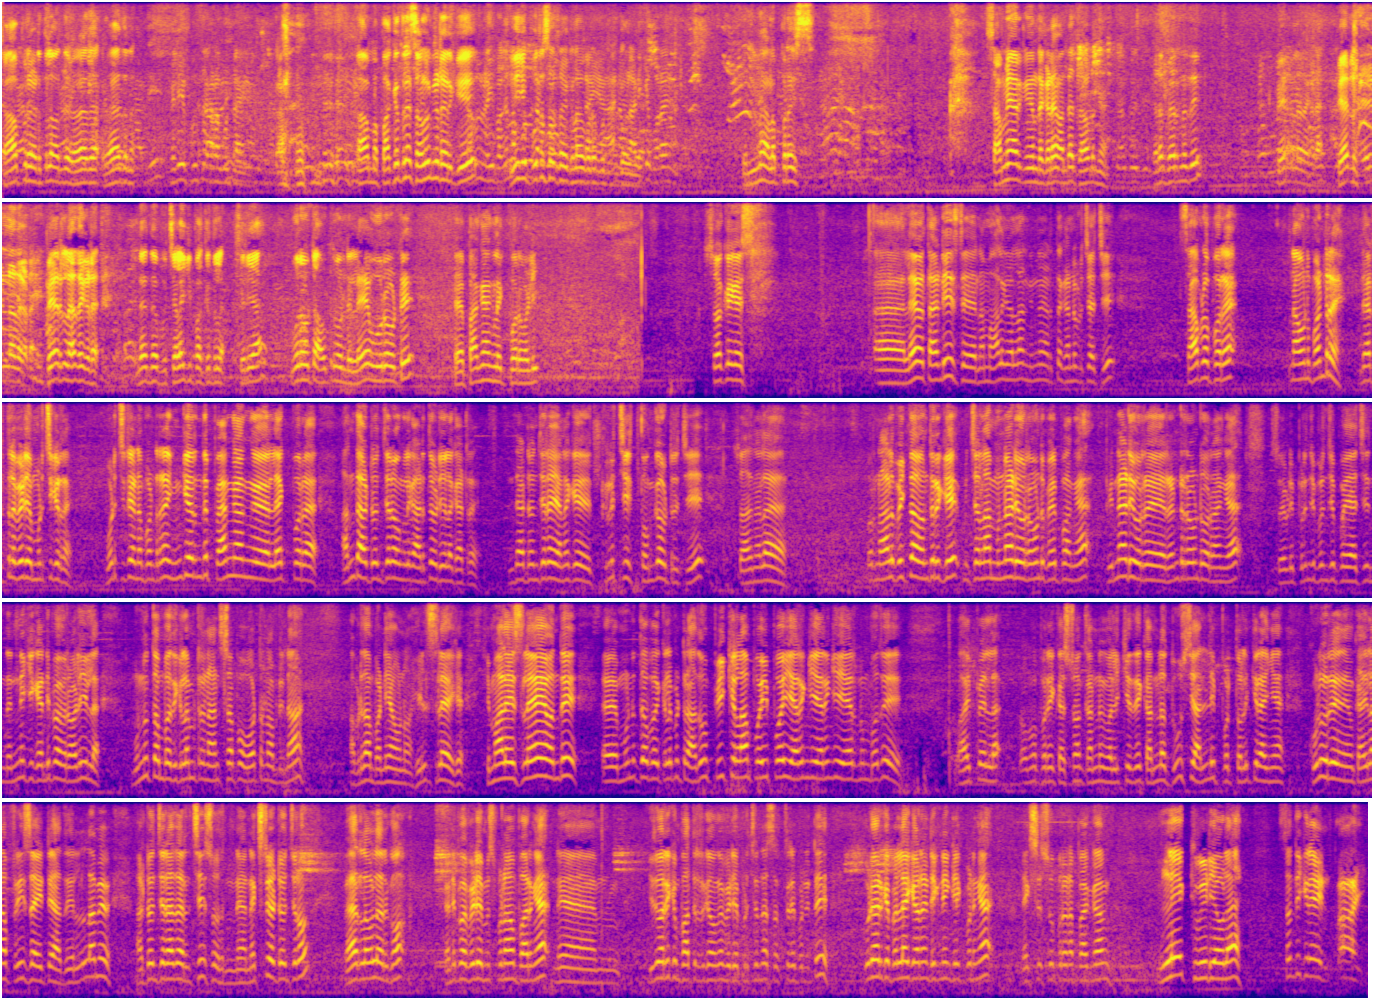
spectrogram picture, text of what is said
சாப்பிட்ற இடத்துல வந்து வேத வேதனை. வெளியே புதுசாக கடை போட்டாங்க. ஆமா பக்கத்துல சலூன் கடை இருக்கு. நீங்க புதுசா கடை கூட போட்டுருக்காங்க. என்ன அலப்பரைஸ் செம்மையா இருக்குங்க இந்த கடை. வந்தா சாப்பிடுங்க. கடை பேர் என்னது? பேர் இல்லாத கடை. பேர் இல்லாத கடை. பேர் இல்லாத கடை. இந்த இந்த சிலைக்கு பக்கத்துல. சரியா? ஊரை விட்டு அவுட்ரு ரோண்டு லே ஊரை விட்டு பாங்காங் லேக் போகிற வழி. ஸோ ஓகே கைஸ் லேவை தாண்டி நம்ம ஆளுகள்லாம் நின்று இடத்த கண்டுபிடிச்சாச்சு. சாப்பிட போகிறேன் நான் ஒன்று பண்ணுறேன் இந்த இடத்துல வீடியோ முடிச்சுக்கிறேன். முடிச்சுட்டு என்ன பண்ணுறேன் இங்கேருந்து பேங்காங் லேக் போகிற அந்த அட்வென்ச்சரை உங்களுக்கு அடுத்த வீடியோவில் காட்டுறேன். இந்த அட்வென்ச்சரை எனக்கு கிழிச்சு தொங்க விட்டுருச்சு. ஸோ அதனால் ஒரு நாலு பைக் தான் வந்திருக்கு. மிச்சம்லாம் முன்னாடி ஒரு ரவுண்டு போயிருப்பாங்க. பின்னாடி ஒரு ரெண்டு ரவுண்டு வராங்க. ஸோ இப்படி பிரிஞ்சு பிரிஞ்சு போயாச்சு. இந்த இன்னைக்கு கண்டிப்பாக வேறு வழி இல்லை. முந்நூற்றம்பது கிலோமீட்டர் நான் ஸ்டாப்பாக ஓட்டணும் அப்படின்னா அப்படி தான் பண்ணி ஆகணும். ஹில்ஸில் ஹிமாலயஸ்லேயே வந்து முந்நூற்றம்பது கிலோமீட்டர் அதுவும் பீக்கெல்லாம் போய் போய் இறங்கி இறங்கி ஏறணும் போது வாய்ப்பே இல்லை. ரொம்ப பெரிய கஷ்டம். கண்ணு வலிக்குது. கண்ணில் தூசி அள்ளி இப்போ தொலைக்கிறாங்க குளிர் கையெல்லாம் ஃப்ரீஸ் ஆகிட்டு அது எல்லாமே அட்வென்ச்சராக தான் இருந்துச்சு. ஸோ நெக்ஸ்ட் அட்வென்ச்சரும் வேறு லெவலில் இருக்கும். கண்டிப்பாக வீடியோ மிஸ் பண்ணாமல் பாருங்கள் இது வரைக்கும் பார்த்துட்டு இருக்கவங்க வீடியோ பிடிச்சிருந்தா சப்ஸ்கிரைப் பண்ணிவிட்டு கூட இருக்க பெல்லைக்கான டிக்னிங் கிளிக் பண்ணுங்கள் நெக்ஸ்ட் சூப்பரான பேங்காங் லேக் வீடியோவில் சந்திக்கிறேன். பாய்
